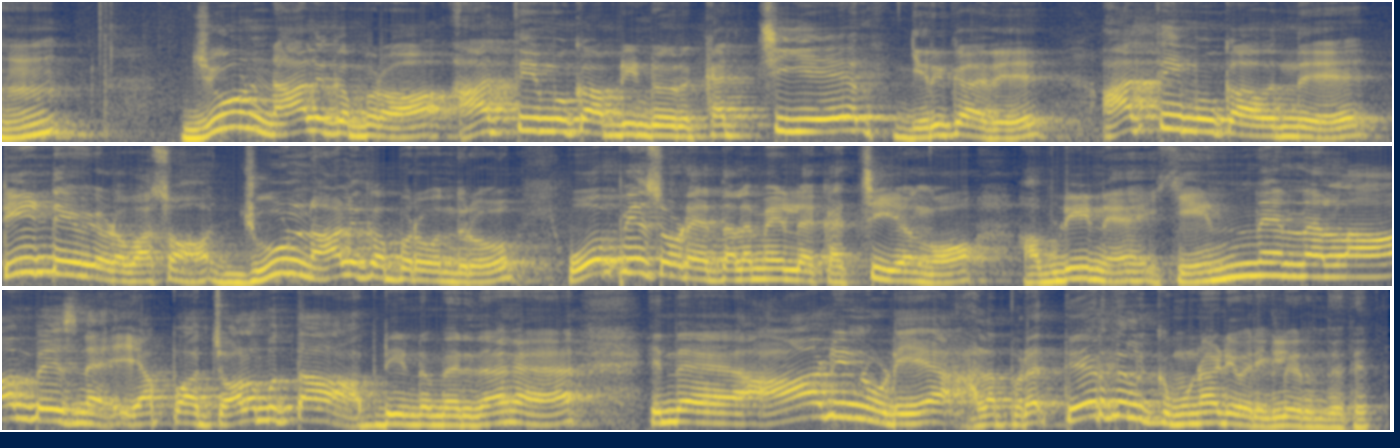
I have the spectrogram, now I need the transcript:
ம்? ஜூன் நாலுக்கு அப்புறம் அதிமுக அப்படின்ற ஒரு கட்சியே இருக்காது. அதிமுக வந்து டிடிவியோட வசம் ஜூன் நாலுக்கு அப்புறம் வந்துடும் ஓபிஎஸோட தலைமையில் கட்சி இயங்கும் அப்படின்னு என்னென்னலாம் பேசினேன். ஏப்பா சோளமுத்தா அப்படின்ற மாதிரி தாங்க இந்த ஆடினுடைய அலப்புற தேர்தலுக்கு முன்னாடி வரைக்கும் இருந்தது.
